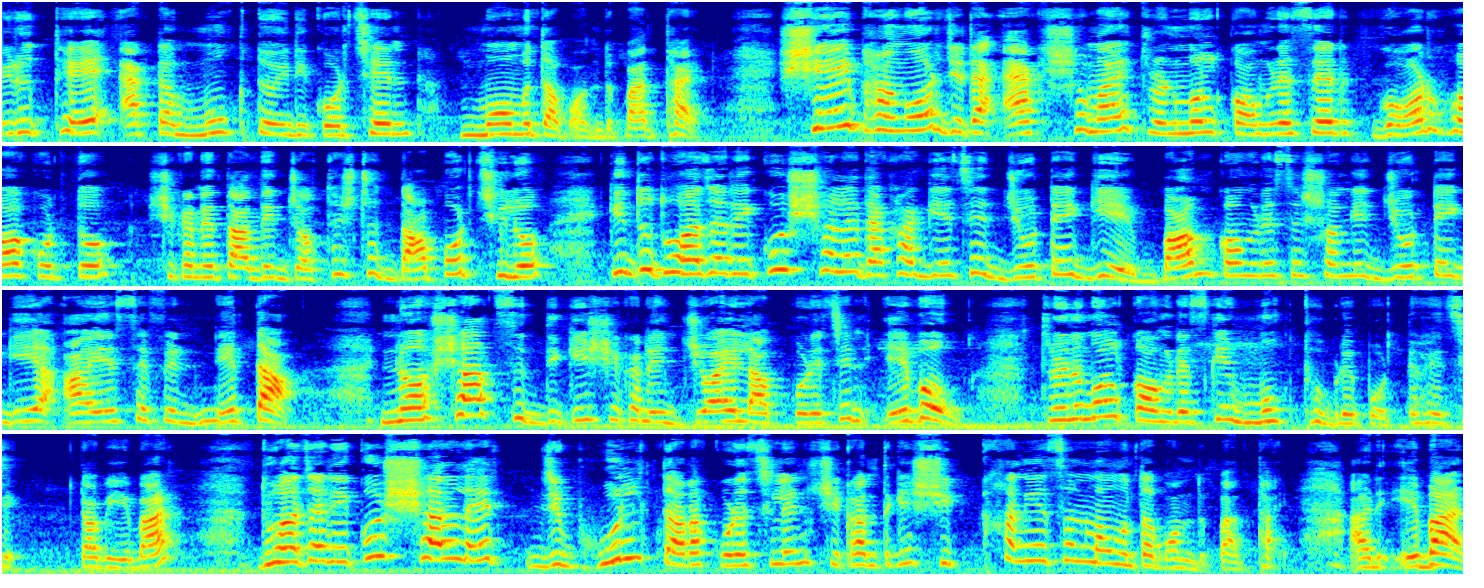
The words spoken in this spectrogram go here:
বিরুদ্ধে একটা মুখ তৈরি করছেন মমতা বন্দ্যোপাধ্যায়। সেই ভাঙর যেটা একসময় তৃণমূল কংগ্রেসের গড় হওয়া করত, সেখানে তাদের যথেষ্ট দাপট ছিল। কিন্তু দু হাজার একুশ সালে দেখা গিয়েছে জোটে গিয়ে, বাম কংগ্রেসের সঙ্গে জোটে গিয়ে আইএসএফ এর নেতা নসাদ সিদ্দিকী সেখানে জয় লাভ করেছেন এবং তৃণমূল কংগ্রেসকে মুখ থুবড়ে পড়তে হয়েছে। তবে এবার দু হাজার একুশ সালে যে ভুল তারা করেছিলেন, সেখান থেকে শিক্ষা নিয়েছেন মমতা বন্দ্যোপাধ্যায়। আর এবার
